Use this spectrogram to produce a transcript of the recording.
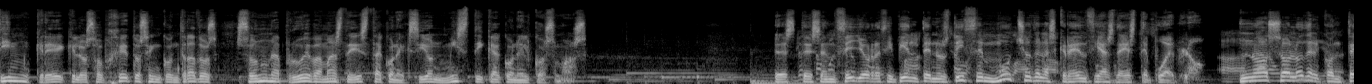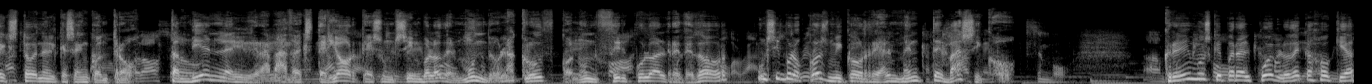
Tim cree que los objetos encontrados son una prueba más de esta conexión mística con el cosmos. Este sencillo recipiente nos dice mucho de las creencias de este pueblo. No solo del contexto en el que se encontró, también el grabado exterior, que es un símbolo del mundo, la cruz con un círculo alrededor, un símbolo cósmico realmente básico. Creemos que para el pueblo de Cahokia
